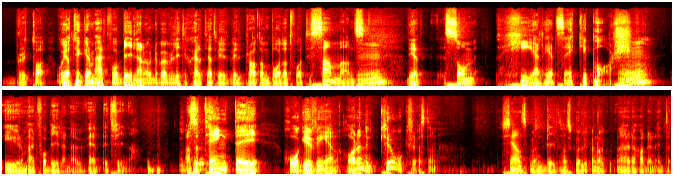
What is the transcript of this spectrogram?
brutal. Och jag tycker de här två bilarna, och det var väl lite skäl till att vi vill prata om båda två tillsammans, det är som helhetsekipage är ju de här två bilarna väldigt fina. Alltså tänk dig HGV, har den en krok förresten? Känns som en bil som skulle kunna, nej det hade den inte.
